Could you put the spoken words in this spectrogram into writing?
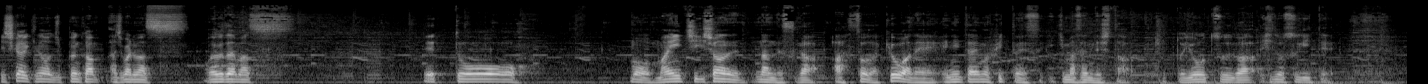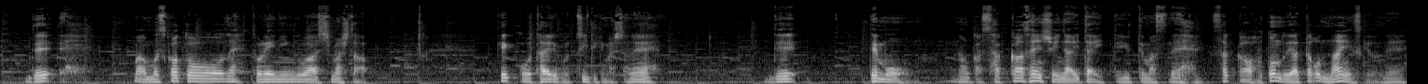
石川行きの10分間始まります。おはようございます。えっともう毎日一緒なんですがあそうだ今日はねエニタイムフィットネス行きませんでした。ちょっと腰痛がひどすぎて。でまあ息子とねトレーニングはしました。結構体力ついてきましたね。ででもなんかサッカー選手になりたいって言ってますね。サッカーはほとんどやったことないんですけどね。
